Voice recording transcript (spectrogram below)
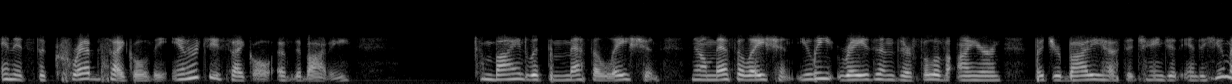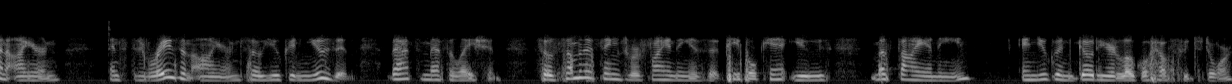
And it's the Krebs cycle, the energy cycle of the body, combined with the methylation. Now, methylation, you eat raisins, they're full of iron, but your body has to change it into human iron instead of raisin iron so you can use it. That's methylation. So, some of the things we're finding is that people can't use methionine, and you can go to your local health food store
